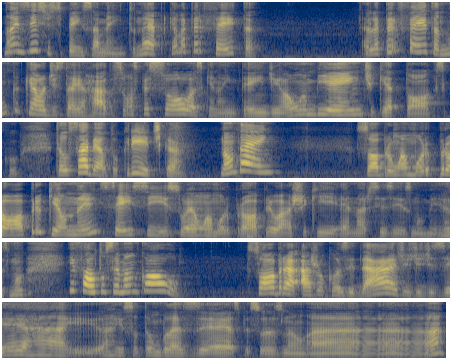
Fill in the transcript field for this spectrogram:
Não existe esse pensamento, né? Porque ela é perfeita. Ela é perfeita, nunca que ela diz está errado. São as pessoas que não entendem, é o ambiente que é tóxico. Então, sabe a autocrítica? Não tem. Sobra um amor próprio, que eu nem sei se isso é um amor próprio, eu acho que é narcisismo mesmo. E falta o semancol. Sobra a jocosidade de dizer, ai, ai eu sou tão blasé, as pessoas não. Ah, ah, ah.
